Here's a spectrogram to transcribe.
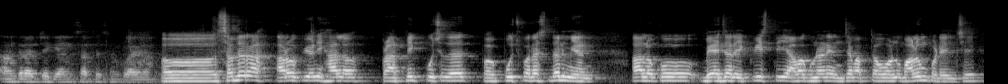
આંતરરાજ્ય ગેંગ સાથે સંકળાયેલા? સદર આરોપીઓની હાલ પ્રાથમિક પૂછ- પૂછપરછ દરમિયાન આ લોકો બે હજાર એકવીસથી આવા ગુનાને અંજામ આપતા હોવાનું માલુમ પડેલ છે.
